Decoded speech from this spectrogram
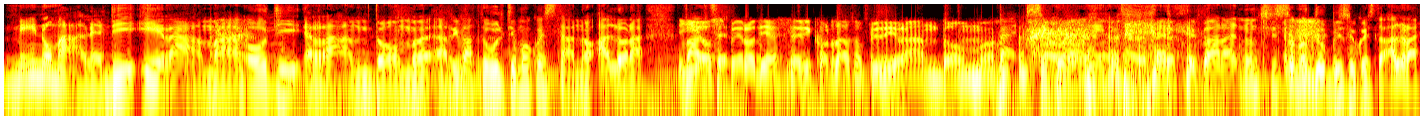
meno male. Di Irama o di Random, arrivato ultimo quest'anno. Allora, Walzer... io spero di essere ricordato più di Random. Beh, sicuramente. Guarda, non ci sono dubbi su questo. Allora,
